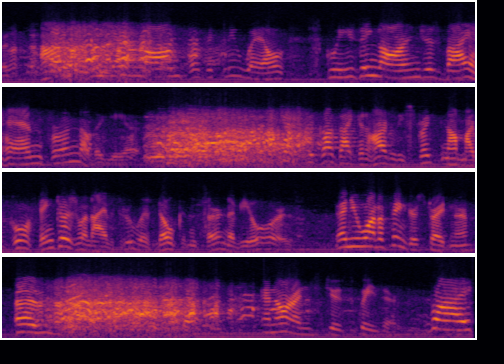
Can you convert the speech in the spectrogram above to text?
but. Been getting along perfectly well, squeezing oranges by hand for another year. Just because I can hardly straighten out my poor fingers when I'm through is no concern of yours. Then you want a finger straightener. Uh, an orange juice squeezer. Why,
